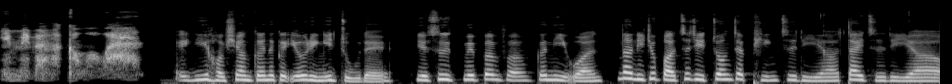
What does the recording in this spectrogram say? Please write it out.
也没办法跟我玩。哎，你好像跟那个幽灵一组的，也是没办法跟你玩。那你就把自己装在瓶子里啊、袋子里啊、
